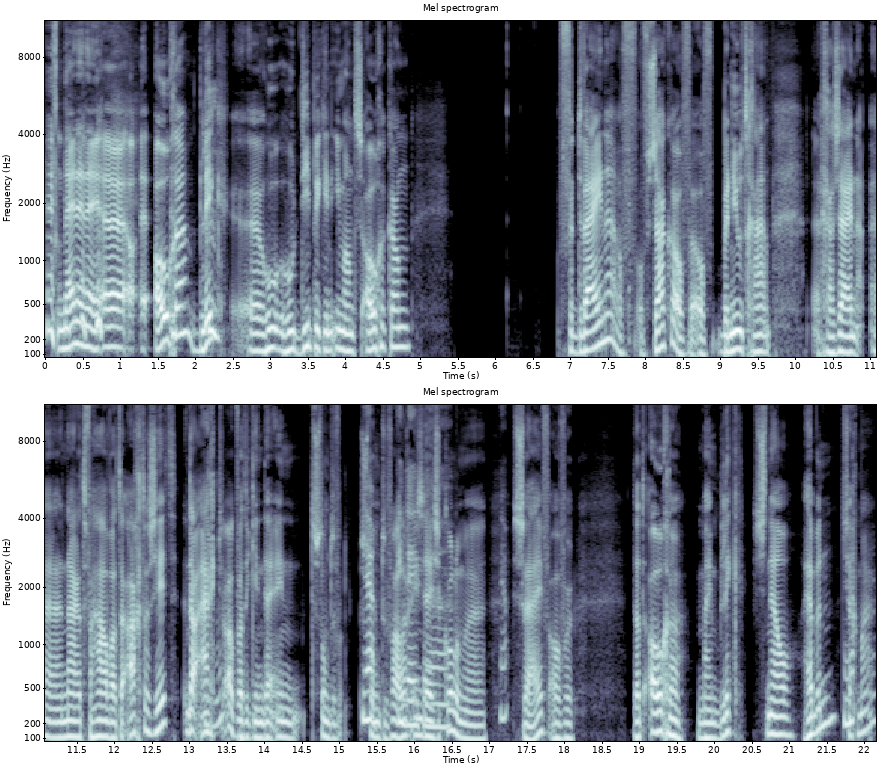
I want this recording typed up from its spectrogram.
Nee, nee, nee. Eh, ogen, blik. eh, hoe, hoe diep ik in iemands ogen kan verdwijnen of, of zakken. Of, of benieuwd gaan, eh, gaan zijn naar het verhaal wat erachter zit. Nou, eigenlijk ook wat ik in de in stond, Ja, toevallig in in deze- column ja. schrijf. Over dat ogen mijn blik snel hebben, Ja. zeg maar.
